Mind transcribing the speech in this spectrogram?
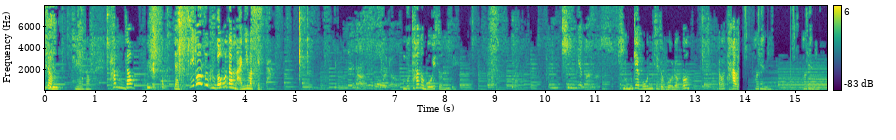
30점 중에서 3점? 야 찍어도 그거보단 많이 맞겠다. 뭐 단어 뭐 있었는데? 긴 게 많았어. 긴 게 뭔지도 모르고? 이거 다 버렸네. 버렸네.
